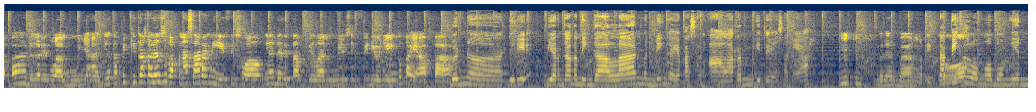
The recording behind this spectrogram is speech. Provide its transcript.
apa dengerin lagunya aja tapi kita kadang suka penasaran nih visualnya dari tampilan music videonya itu kayak apa Bener, jadi biar nggak ketinggalan, mending kayak pasang alarm gitu ya San ya. Mm-mm, bener banget itu Tapi kalau ngomongin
